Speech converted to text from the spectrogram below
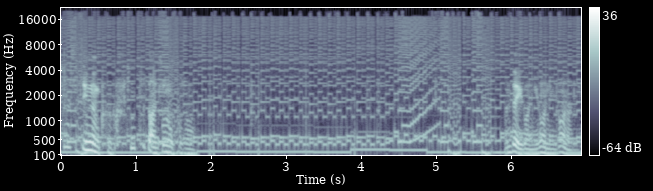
풀 수도 있는 그, 그 힌트도 안 줘놓고서. 안 돼, 이건, 이건, 이건 아니야.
